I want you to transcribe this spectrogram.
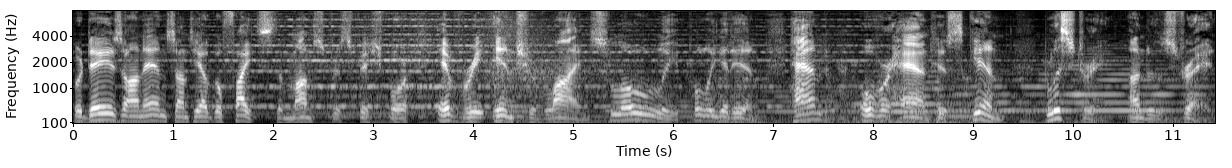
For days on end, Santiago fights the monstrous fish for every inch of line, slowly pulling it in, hand over hand, his skin blistering under the strain.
